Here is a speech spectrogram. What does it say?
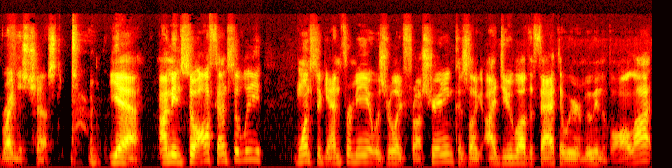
right in his chest. yeah, I mean, so offensively, once again for me it was really frustrating because like I do love the fact that we were moving the ball a lot,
